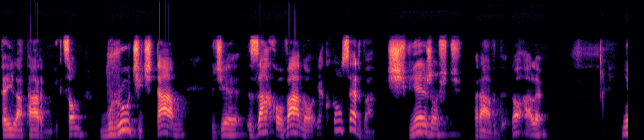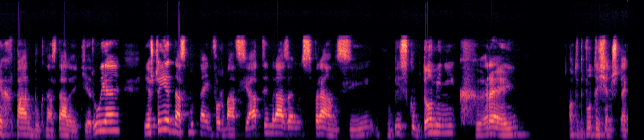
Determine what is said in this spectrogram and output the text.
tej latarni i chcą wrócić tam, gdzie zachowano jako konserwa świeżość prawdy. No ale niech Pan Bóg nas dalej kieruje. Jeszcze jedna smutna informacja, tym razem z Francji. Biskup Dominik Rey, od 2000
